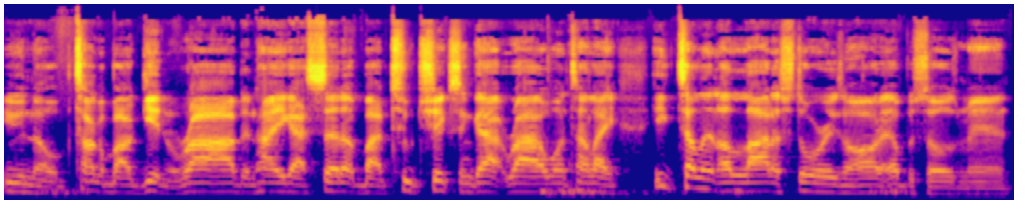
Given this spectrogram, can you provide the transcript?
you know, talk about getting robbed and how he got set up by two chicks and got robbed one time. Like he telling a lot of stories on all the episodes, man.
